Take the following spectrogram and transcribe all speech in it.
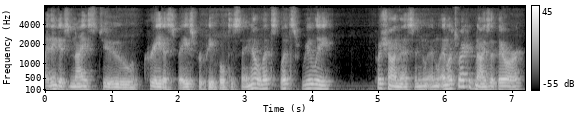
I think it's nice to create a space for people to say, no, let's let's really push on this and, and, and let's recognize that there are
